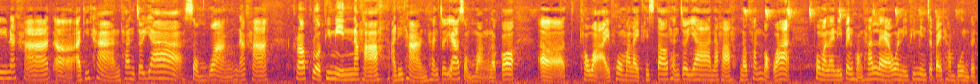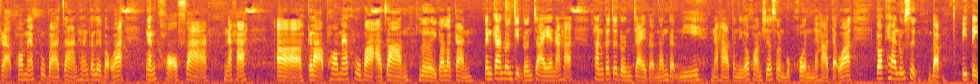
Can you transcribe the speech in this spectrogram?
นี้นะคะอธิษฐานท่านเจ้าย่าสมหวังนะคะ ครอบครัวพี่มิ้นนะคะ อธิษฐานท่านเจ้าย่าสมหวัง แล้วก็ถวายพวงมาลัยคริสตัลท่านเจ้าย่านะคะ แล้วท่านบอกว่าพวงมาลัยนี้เป็นของท่านแล้ว วันนี้พี่มิ้นจะไปทำบุญไปกราบพ่อแม่ครูบาอาจารย์ ท่านก็เลยบอกว่างั้นขอฝากนะคะกราบพ่อแม่ครูบาอาจารย์เลยก็แล้วกัน เป็นการดนจิตดนใจนะคะ ท่านก็จะดนใจแบบนั้นแบบนี้นะคะ ตอนนี้ก็ความเชื่อส่วนบุคคลนะคะ แต่ว่าก็แค่รู้สึกแบบ ปิติ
